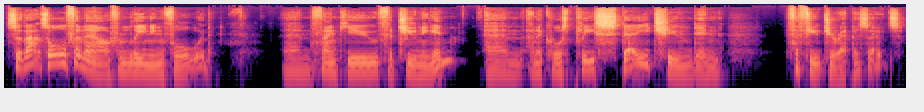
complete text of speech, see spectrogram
So that's all for now from Leaning Forward. Um, thank you for tuning in. Um, and of course, please stay tuned in for future episodes.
